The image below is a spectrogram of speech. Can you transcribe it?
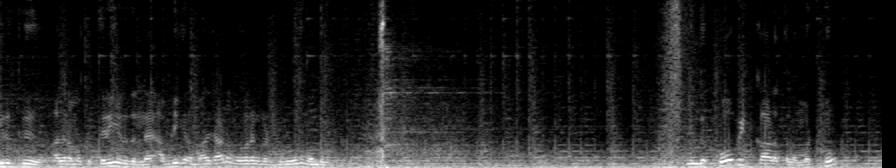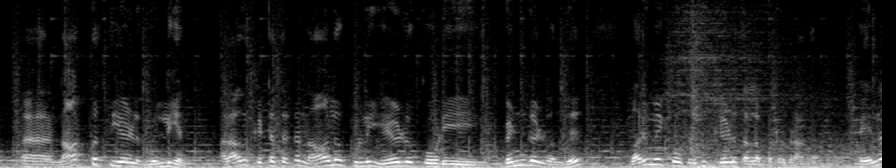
இருக்குது அது நமக்கு தெரியறதில்லை அப்படிங்கிற மாதிரியான விவரங்கள் முழுவதும் வந்துவிட்டு இந்த கோவிட் காலத்தில் மட்டும் நாற்பத்தி ஏழு மில்லியன் அதாவது கிட்டத்தட்ட நாலு புள்ளி ஏழு கோடி பெண்கள் வந்து வறுமை கோட்டிற்கு கீழே தள்ளப்பட்டிருக்கிறாங்க. இப்போ என்ன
